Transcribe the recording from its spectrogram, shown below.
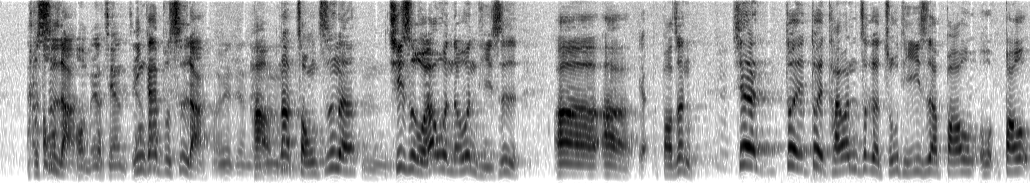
不是的，我没有这样讲，应该不是的。我没有这样。好，那总之呢，其实我要问的问题是，呃呃，保证现在对对台湾这个主体意识要包包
